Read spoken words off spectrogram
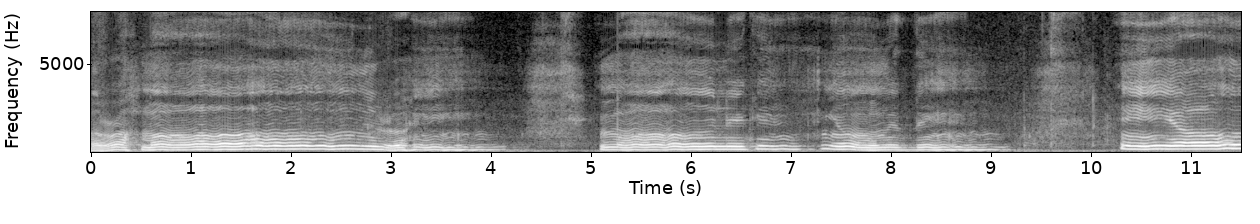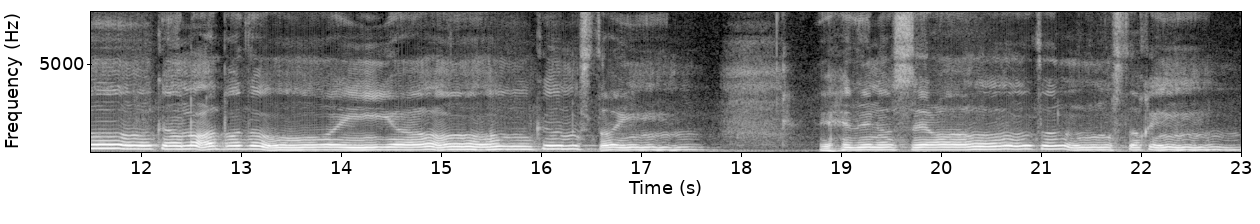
الرحمن الرحيم. مالك يوم الدين. إياك نعبد وإياك نستعين اهدنا الصراط المستقيم.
